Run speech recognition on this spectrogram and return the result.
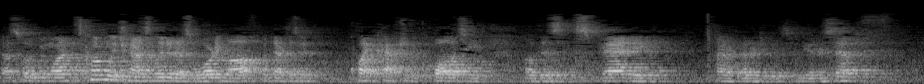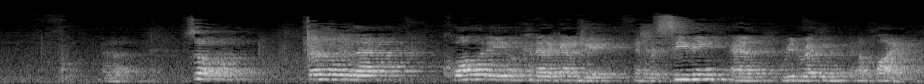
That's what we want. It's commonly translated as warding off, but that doesn't quite capture the quality of this expanding kind of energy. So we intercept and up. So, generally that quality of kinetic energy in receiving and redirecting and applying.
